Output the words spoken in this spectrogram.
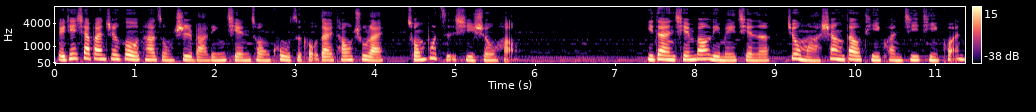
每天下班之后，他总是把零钱从裤子口袋掏出来，从不仔细收好。一旦钱包里没钱了，就马上到提款机提款。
